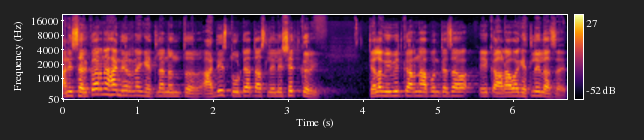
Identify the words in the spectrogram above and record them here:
आणि सरकारनं हा निर्णय घेतल्यानंतर आधीच तोट्यात असलेले शेतकरी त्याला विविध कारणं आपण त्याचा एक आढावा घेतलेलाच आहे.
